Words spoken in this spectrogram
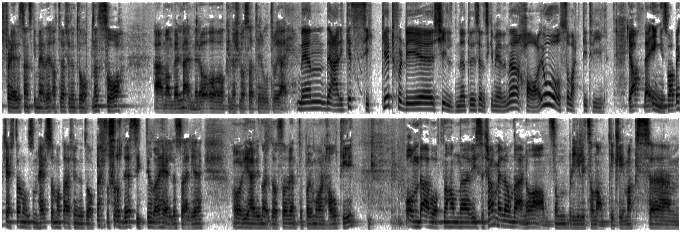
flere svenske medier, at de har funnet våpenet, så er man vel nærmere å, kunne slå seg til ro, tror jeg. Men det er ikke sikkert, fordi kildene til de svenske mediene har jo også vært i tvil. Ja, det er ingen som har bekrefta noe som helst om at det er funnet våpen. Så det sitter jo da hele Sverige og vi her i Norge også og venter på i morgen halv ti. Om det er våpenet han eh, viser fram, eller om det er noe annet som blir litt sånn antiklimaks. Ehm,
